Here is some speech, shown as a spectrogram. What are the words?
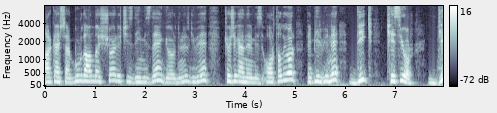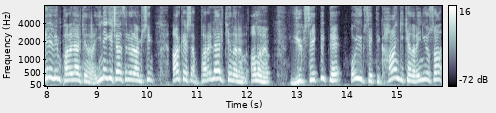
arkadaşlar buradan da şöyle çizdiğimizde gördüğünüz gibi köşegenlerimiz ortalıyor ve birbirine dik kesiyor. Gelelim paralel kenara. Yine geçen sene öğrenmiştik. Arkadaşlar paralel kenarın alanı yükseklikle o yükseklik hangi kenara iniyorsa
